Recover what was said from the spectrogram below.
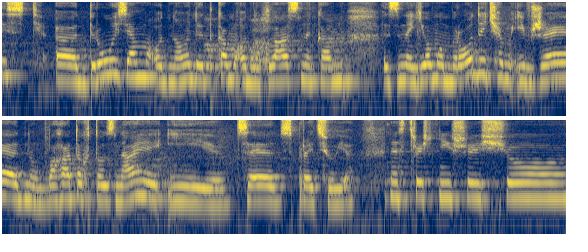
розповість е, друзям, одноліткам, однокласникам, знайомим родичам, і вже ну багато хто знає, і це спрацює. Найстрашніше, що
